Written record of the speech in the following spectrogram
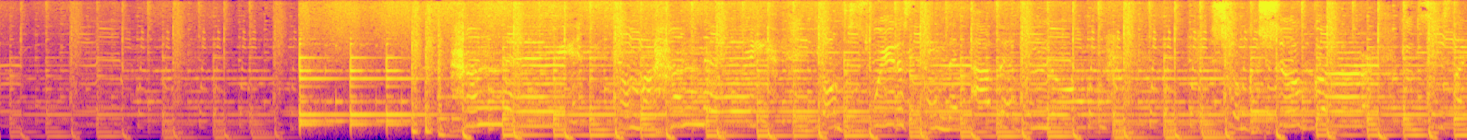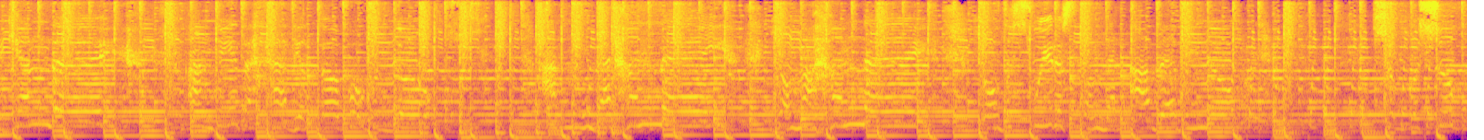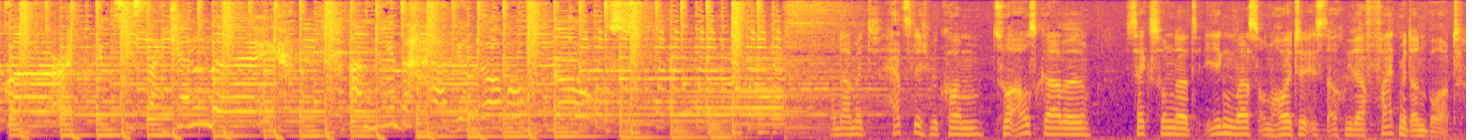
Willkommen zur Ausgabe 600 irgendwas und heute ist auch wieder Fight mit an Bord.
